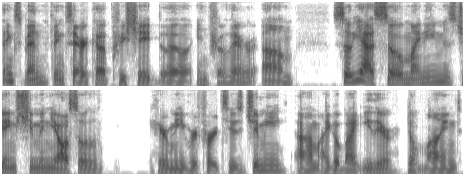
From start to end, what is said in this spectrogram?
Thanks, Ben. Thanks, Erica. Appreciate the intro there. Um, so, yeah, so my name is James Shuman. You also hear me referred to as Jimmy. Um, I go by either, don't mind.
